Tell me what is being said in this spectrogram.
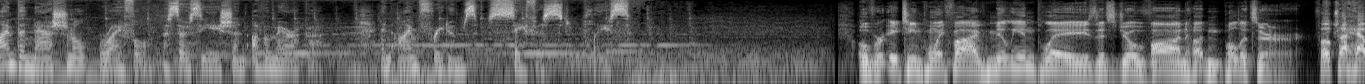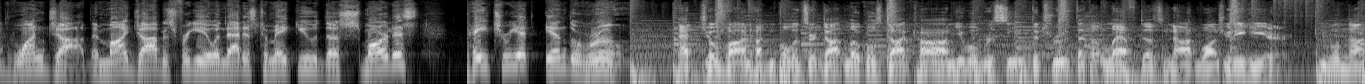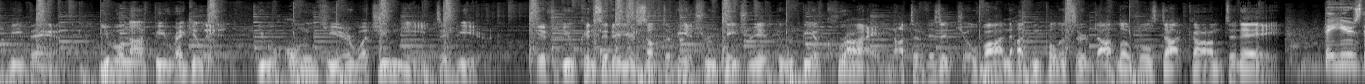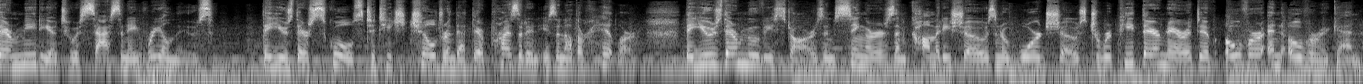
I'm the National Rifle Association of America, and I'm freedom's safest place. Over 18.5 million plays. It's Jovan Hutton Pulitzer. Folks, I have one job, and my job is for you, and that is to make you the smartest patriot in the room. At JovanHuttonPulitzer.locals.com, you will receive the truth that the left does not want you to hear. You will not be banned. You will not be regulated you will only hear what you need to hear. If you consider yourself to be a true patriot, it would be a crime not to visit JovanHuttonPulitzer.locals.com today. They use their media to assassinate real news. They use their schools to teach children that their president is another Hitler. They use their movie stars and singers and comedy shows and award shows to repeat their narrative over and over again.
